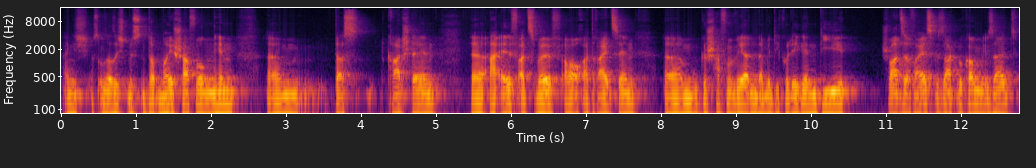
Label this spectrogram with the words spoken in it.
Eigentlich aus unserer Sicht müssten dort Neuschaffungen hin, ähm, dass gerade Stellen äh, A11, A12, aber auch A13 ähm, geschaffen werden, damit die Kolleginnen, die schwarz auf weiß gesagt bekommen, ihr seid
